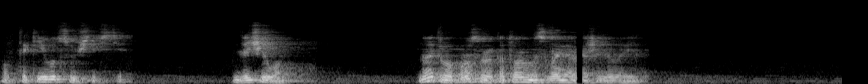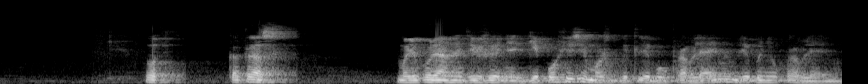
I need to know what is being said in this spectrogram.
вот такие вот сущности. Для чего? Но это вопрос, уже котором мы с вами раньше говорили. Вот как раз молекулярное движение в гипофизе может быть либо управляемым, либо неуправляемым,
